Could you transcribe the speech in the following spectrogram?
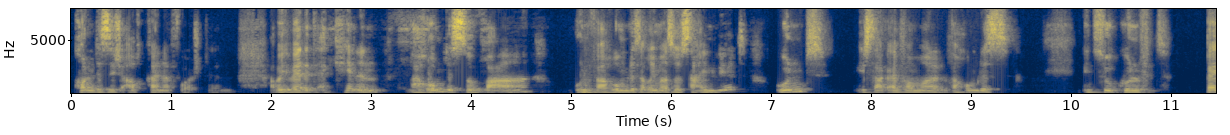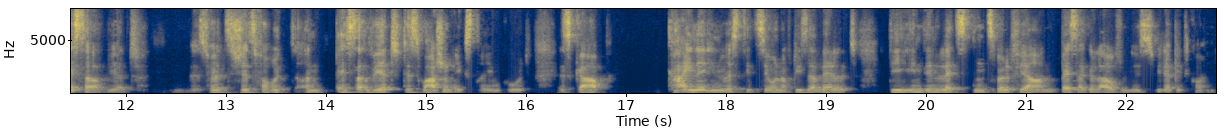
Konnte sich auch keiner vorstellen. Aber ihr werdet erkennen, warum das so war und warum das auch immer so sein wird. Und ich sage einfach mal, warum das in Zukunft besser wird. Das hört sich jetzt verrückt an. Besser wird, das war schon extrem gut. Es gab keine Investition auf dieser Welt, die in den letzten zwölf Jahren besser gelaufen ist wie der Bitcoin.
